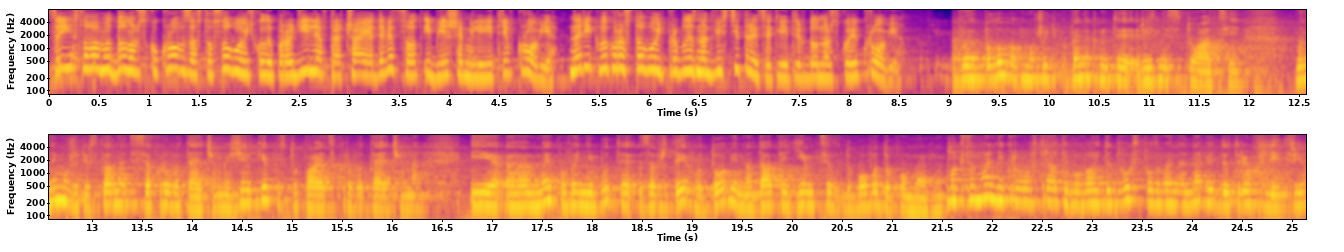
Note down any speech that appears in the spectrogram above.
За її словами, донорську кров застосовують, коли породілля втрачає 900 і більше мілілітрів крові. На рік використовують приблизно 230 літрів донорської крові. В пологах можуть виникнути різні ситуації. Вони можуть ускладнитися кровотечами. Жінки поступають з кровотечами, і е, ми повинні бути завжди готові надати їм цілодобову допомогу. Максимальні крововтрати бувають до 2,5, навіть до 3 літрів.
